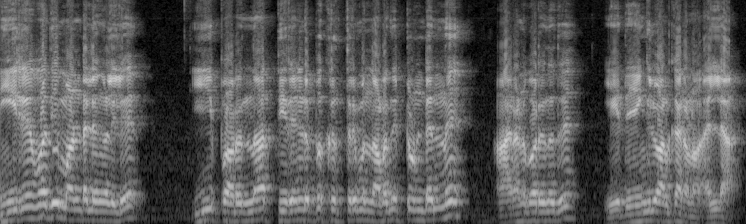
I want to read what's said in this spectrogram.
നിരവധി മണ്ഡലങ്ങളിൽ ഈ പറയുന്ന തിരഞ്ഞെടുപ്പ് കൃത്രിമം നടന്നിട്ടുണ്ടെന്ന് ആരാണ് പറയുന്നത്? ഏതെങ്കിലും ആൾക്കാരാണോ? അല്ല.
